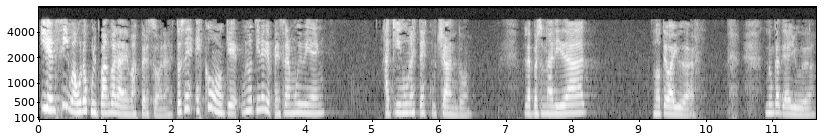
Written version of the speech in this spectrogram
y encima uno culpando a las demás personas. Entonces es como que uno tiene que pensar muy bien a quién uno está escuchando. La personalidad no te va a ayudar, nunca te ayuda.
